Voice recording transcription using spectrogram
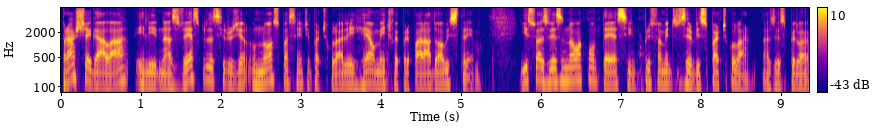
para chegar lá, ele nas vésperas da cirurgia, o nosso paciente em particular, ele realmente foi preparado ao extremo. Isso às vezes não acontece, principalmente no serviço particular. Às vezes pela,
